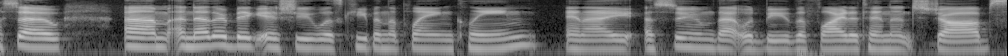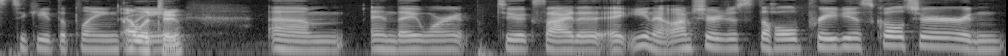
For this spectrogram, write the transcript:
So, um, another big issue was keeping the plane clean. And I assume that would be the flight attendants' jobs to keep the plane clean. I would too. um, and they weren't too excited. At, you know, I'm sure just the whole previous culture and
